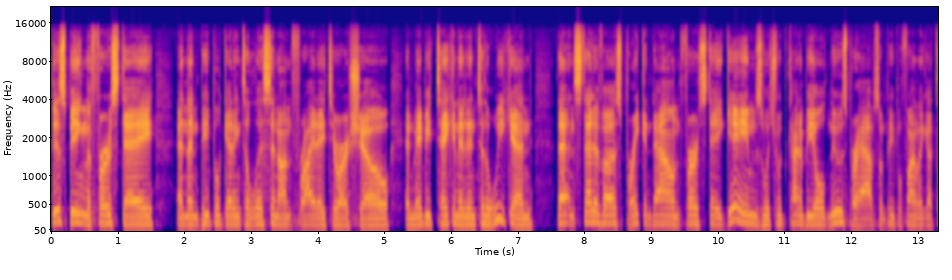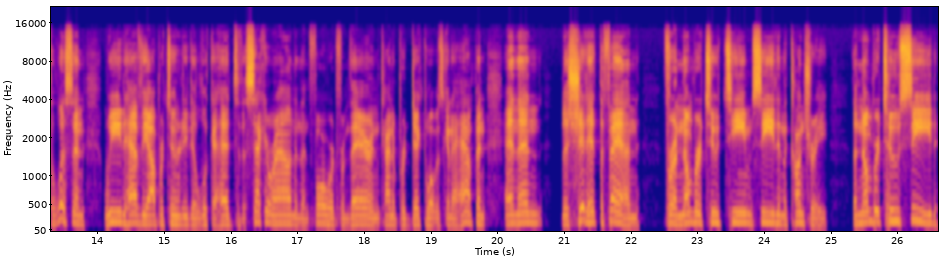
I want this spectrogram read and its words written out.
this being the first day and then people getting to listen on Friday to our show and maybe taking it into the weekend that instead of us breaking down first day games, which would kind of be old news perhaps when people finally got to listen, we'd have the opportunity to look ahead to the second round and then forward from there and kind of predict what was going to happen. And then the shit hit the fan for a number two team seed in the country the number two seed,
